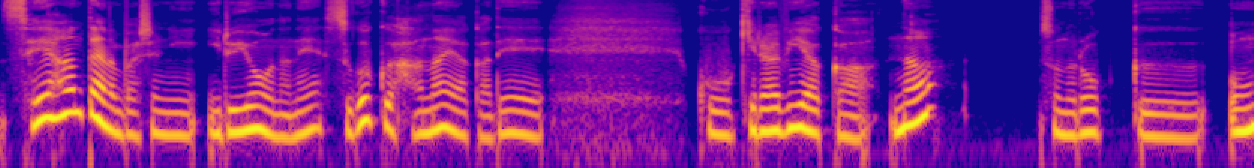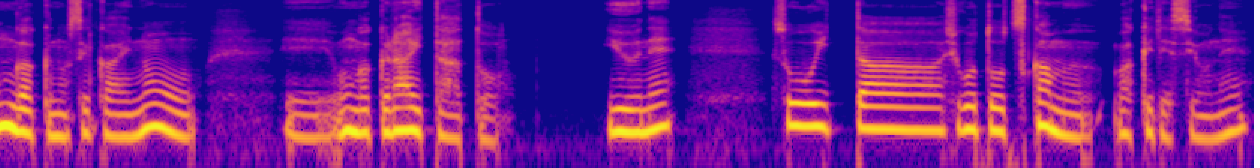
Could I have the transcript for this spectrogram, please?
正反対の場所にいるようなねすごく華やかでこうきらびやかなそのロック音楽の世界の、えー、音楽ライターというねそういった仕事をつかむわけですよね。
